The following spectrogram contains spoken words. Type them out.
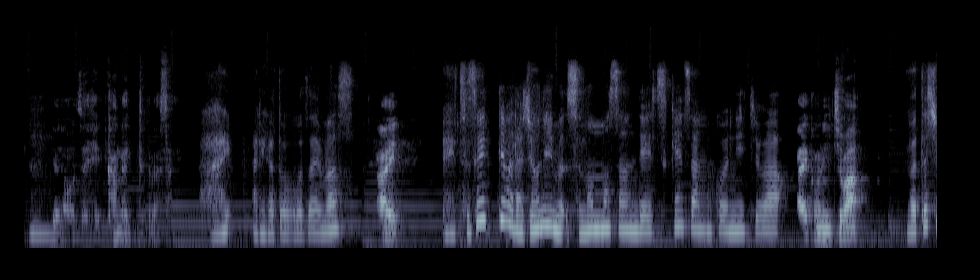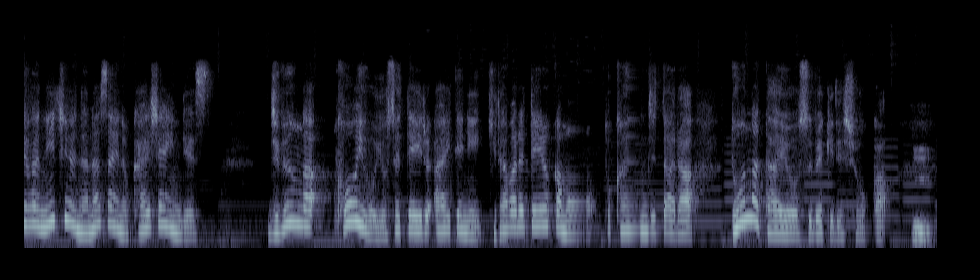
っていうのをぜひ考えてください。うん、はい、ありがとうございます。はい。えー、続いてはラジオネームすももさんです。けんさんこんにちは。はい、こんにちは。私は27歳の会社員です。自分が好意を寄せている相手に嫌われているかもと感じたらどんな対応をすべきでしょうか、うん、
